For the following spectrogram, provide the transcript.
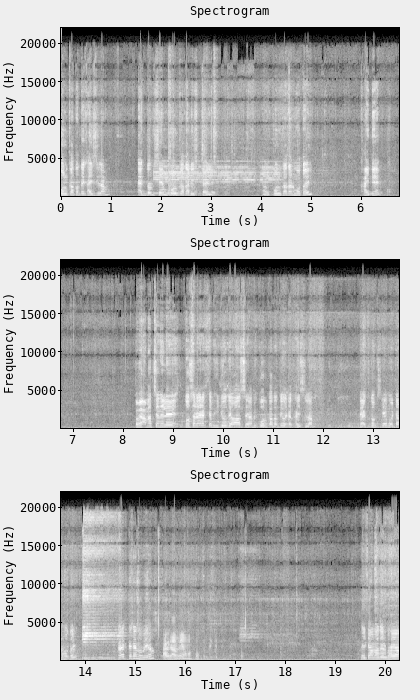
কলকাতাতে খাইছিলাম একদম সেম কলকাতার স্টাইলে কলকাতার মতোই খাইতে। তবে আমার চ্যানেলে দোসার আর একটা ভিডিও দেওয়া আছে আমি কলকাতাতে ওইটা খাইছিলাম। একদম সেম ওইটার মতোই। আরেকটা কেন ভাইয়া? আমি আমার পক্ষ থেকে। এটা আমাদের ভাইয়া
